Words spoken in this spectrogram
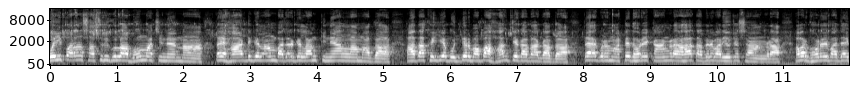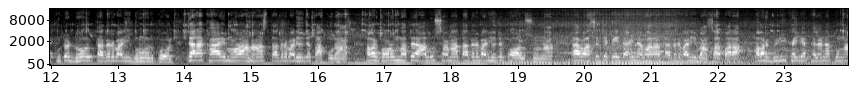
ওই পাড়ার শাশুড়িগুলা বৌমা চিনে না। তাই হাট গেলাম, বাজার গেলাম, কিনে আনলাম আদা। আদা খাইয়ে বৈদ্যের বাবা হাঁকছে গাদা গাদা। তাই একবারে মাঠে ধরে কাংড়া হা, তাদের বাড়ি হচ্ছে সাংড়া আবার ঘরে বাজায় ফুটো ঢোল, তাদের বাড়ি ভোঁর কোল যারা খায় মরা হাঁস, তাদের বাড়ি হচ্ছে পাকুর হাঁস। আবার গরম ভাতে আলু সানা তাদের বাড়ি হচ্ছে পল সোনা। বাসে চেপে যায় না ভাড়া, তাদের বাড়ি বাঁসা পাড়া। আবার বিড়ি খাইয়ে ফেলে না পোঙা,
